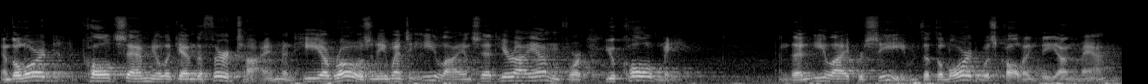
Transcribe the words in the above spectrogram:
And the Lord called Samuel again the third time, and he arose and he went to Eli and said, Here I am, for you called me. And then Eli perceived that the Lord was calling the young man.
